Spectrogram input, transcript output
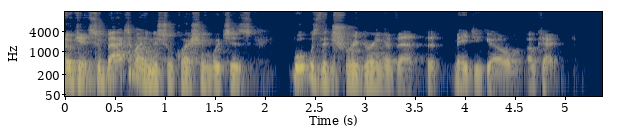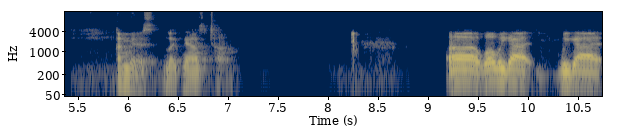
Okay, so back to my initial question, which is, what was the triggering event that made you go, okay, I'm gonna like now's the time? Uh, well, we got we got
